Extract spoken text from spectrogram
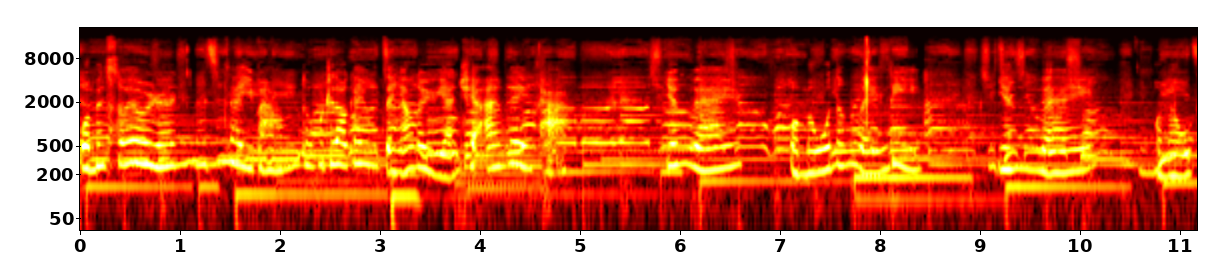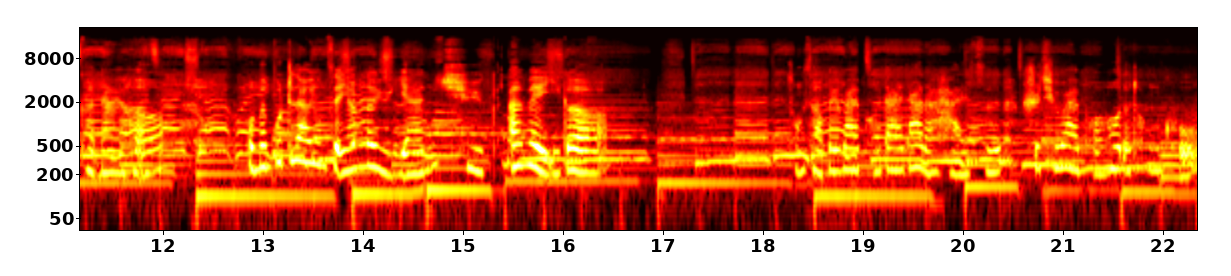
我们所有人在一旁都不知道该用怎样的语言去安慰他，因为我们无能为力，因为我们无可奈何。我们不知道用怎样的语言去安慰一个从小被外婆带大的孩子失去外婆后的痛苦。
